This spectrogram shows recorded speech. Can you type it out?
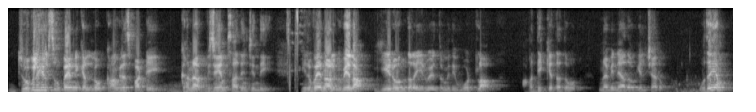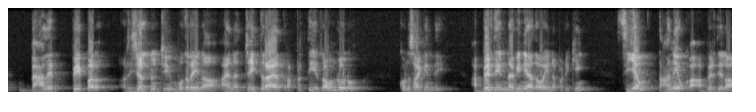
జూబ్లీహిల్స్ ఉప ఎన్నికల్లో కాంగ్రెస్ పార్టీ ఘన విజయం సాధించింది. ఇరవై నాలుగు వేల ఏడు వందల ఇరవై తొమ్మిది ఓట్ల ఆధిక్యతతో నవీన్ యాదవ్ గెలిచారు. ఉదయం బ్యాలెట్ పేపర్ రిజల్ట్ నుంచి మొదలైన ఆయన జైత్రయాత్ర ప్రతి రౌండ్లోనూ కొనసాగింది. అభ్యర్థి నవీన్ యాదవ్ అయినప్పటికీ సీఎం తానే ఒక అభ్యర్థిలా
